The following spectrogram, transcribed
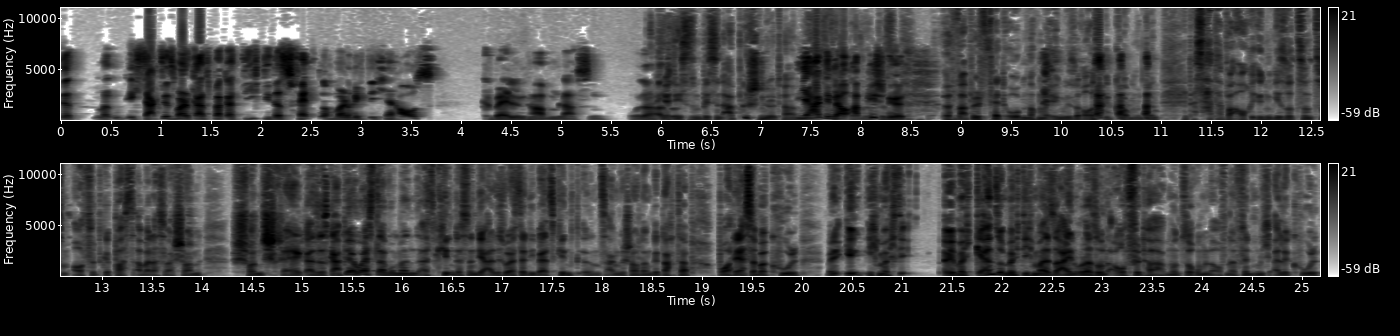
der, man, ich sag's jetzt mal ganz plakativ, die das Fett nochmal richtig heraus Quellen haben lassen, oder? Also, ja, die es ein bisschen abgeschnürt haben. Ja, genau. Also abgeschnürt. Wappelfett oben nochmal irgendwie so rausgekommen und dann, das hat aber auch irgendwie so zum, zum Outfit gepasst, aber das war schon, schon schräg. Also es gab ja Wrestler, wo man als Kind, das sind ja alles Wrestler, die wir als Kind uns angeschaut haben, gedacht haben, boah, der ist aber cool. Wenn ich, ich möchte, ich möchte gern so möchte ich mal sein oder so ein Outfit haben und so rumlaufen. Da finden mich alle cool.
